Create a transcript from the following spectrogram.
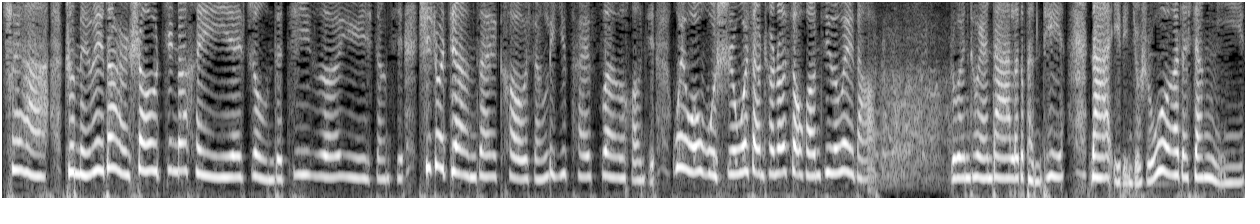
脆啊！这美味的耳勺，指那黑夜中的饥饿与香气。谁说站在烤箱里才算黄鸡？喂我五十，我想尝尝小黄鸡的味道。如果你突然打了个喷嚏，那一定就是我在想你。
